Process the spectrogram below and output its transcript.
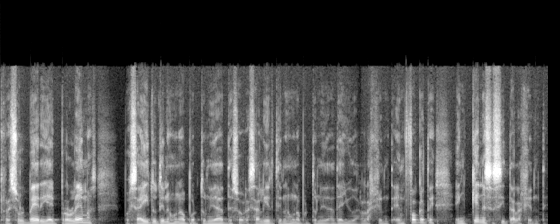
resolver y hay problemas, pues ahí tú tienes una oportunidad de sobresalir, tienes una oportunidad de ayudar a la gente. Enfócate en qué necesita la gente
